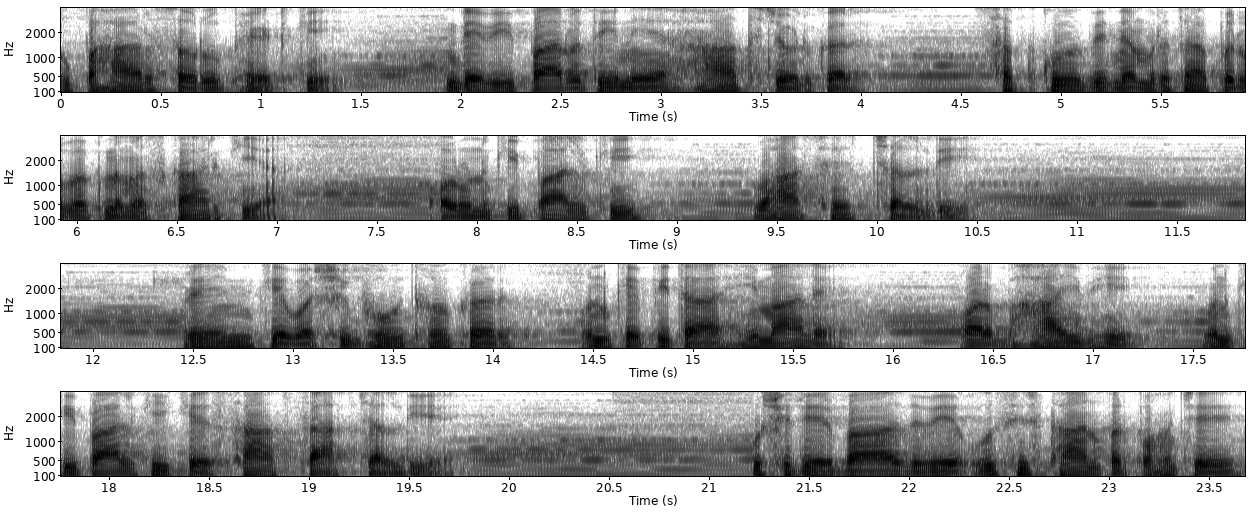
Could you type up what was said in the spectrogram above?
उपहार स्वरूप भेंट की। देवी पार्वती ने हाथ जोड़कर सबको विनम्रता पूर्वक नमस्कार किया और उनकी पालकी वहाँ से चल दी। प्रेम के वशीभूत होकर उनके पिता हिमालय और भाई भी उनकी पालकी के साथ साथ चल दिए। कुछ देर बाद वे उस स्थान पर पहुँचे,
